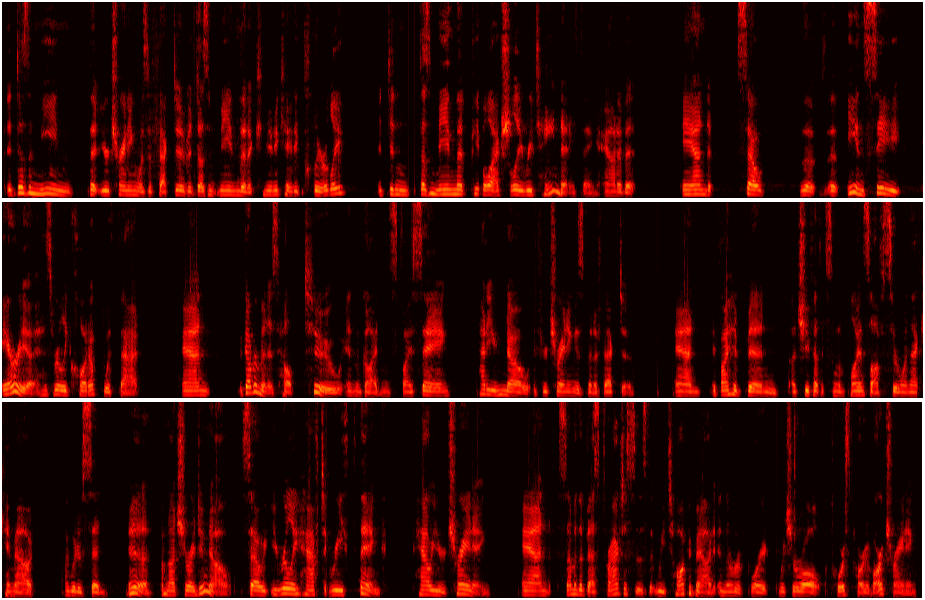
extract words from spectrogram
It doesn't mean that your training was effective. It doesn't mean that it communicated clearly it didn't doesn't mean that people actually retained anything out of it. And so the, the E&C area has really caught up with that. And the government has helped too in the guidance by saying, how do you know if your training has been effective? And if I had been a chief ethics and compliance officer when that came out, I would have said, yeah, I'm not sure I do know. So you really have to rethink how you're training and some of the best practices that we talk about in the report, which are all, of course, part of our training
